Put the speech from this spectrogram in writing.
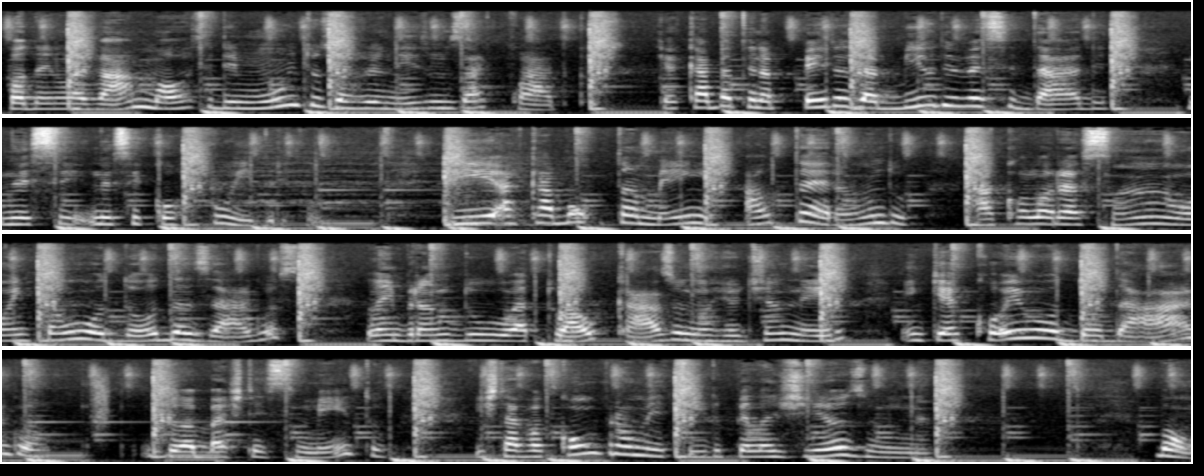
podendo levar à morte de muitos organismos aquáticos, que acaba tendo a perda da biodiversidade nesse, nesse corpo hídrico. E acabam também alterando a coloração ou então o odor das águas, lembrando do atual caso no Rio de Janeiro, em que a cor e o odor da água do abastecimento estava comprometido pela geosmina. Bom,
